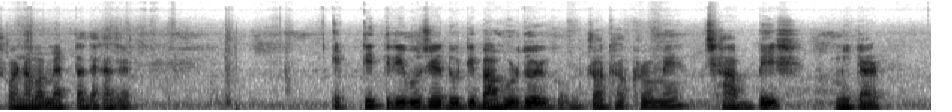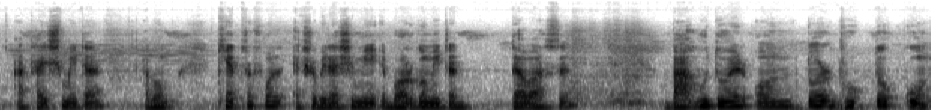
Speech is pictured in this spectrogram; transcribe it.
ছয় নম্বর ম্যাপটা দেখা যায় একটি ত্রিভুজের দুটি বাহুর দৈর্ঘ্য যথাক্রমে ছাব্বিশ মিটার, আঠাইশ মিটার এবং ক্ষেত্রফল একশো বিরাশি বর্গ মিটার দেওয়া আছে। বাহুদ্বয়ের অন্তর্ভুক্ত কোণ।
